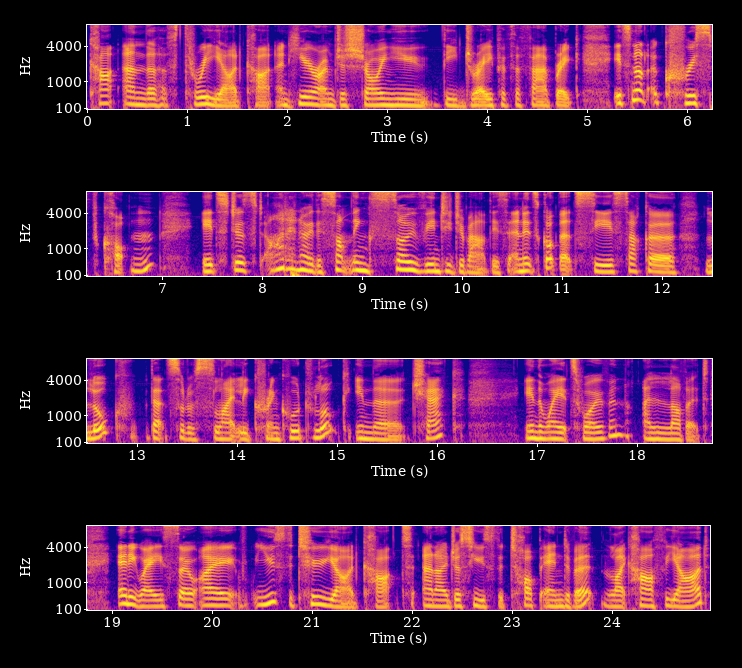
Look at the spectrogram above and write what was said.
cut and the three yard cut. And here I'm just showing you the drape of the fabric. It's not a crisp cotton. It's just, I don't know, there's something so vintage about this. And it's got that seersucker look, that sort of slightly crinkled look in the check in the way it's woven. I love it. Anyway, so I used the two yard cut and I just used the top end of it, like half a yard,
